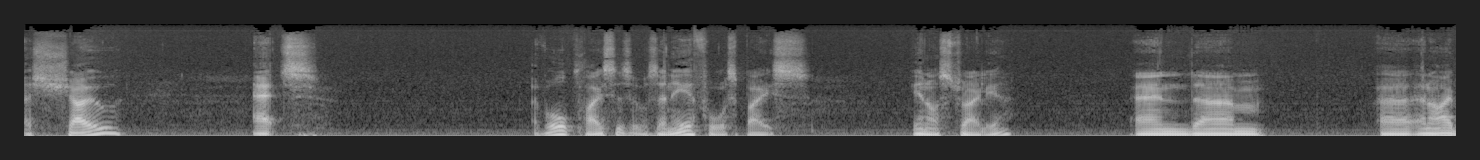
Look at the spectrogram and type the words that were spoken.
a show at, of all places, it was an Air Force base in Australia, and. Um, uh, and I,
